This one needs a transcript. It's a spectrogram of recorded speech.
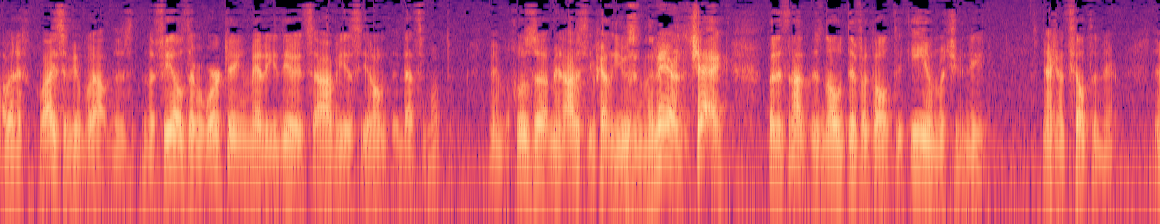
Aber nechklaisa people out in the, in the fields they were working made a yediyah it's obvious you know that's mutter. I mean obviously you're probably using the nair to check but it's not there's no difficulty even what you need. You're not going to tilt the nair. The,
